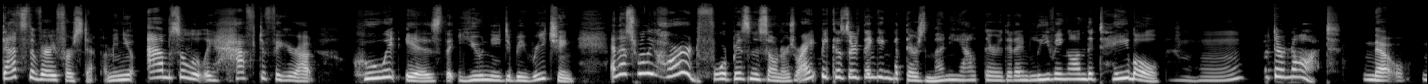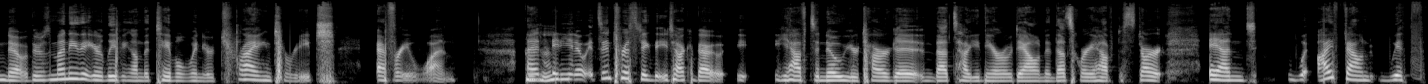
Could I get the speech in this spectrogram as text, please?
that's the very first step i mean you absolutely have to figure out who it is that you need to be reaching. And that's really hard for business owners, right? Because they're thinking, but there's money out there that I'm leaving on the table. Mm-hmm. But they're not. No, no, there's money that you're leaving on the table when you're trying to reach everyone. And, mm-hmm. and you know, it's interesting that you talk about you have to know your target and that's how you narrow down and that's where you have to start. And what I found with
